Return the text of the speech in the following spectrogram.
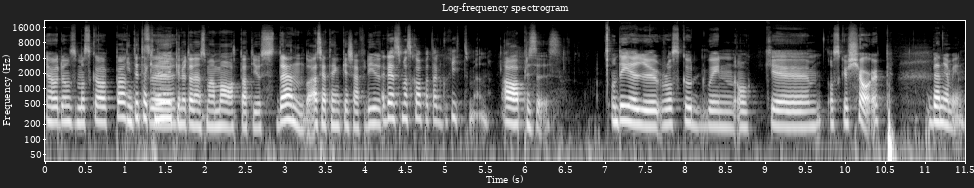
Ja, de som har skapat... Inte tekniken utan den som har matat just den då. Alltså jag tänker så här, för det är ju... Den som har skapat algoritmen. Ja, precis. Och det är ju Ross Goodwin och eh, Oscar Sharp. Benjamin.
